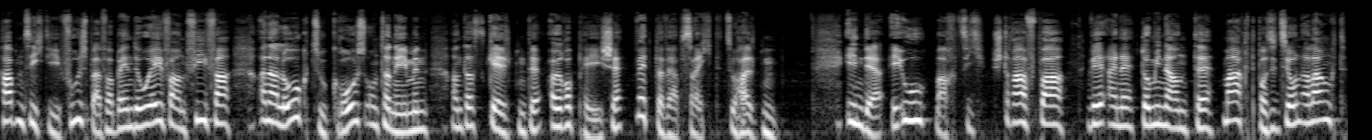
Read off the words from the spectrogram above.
haben sich die Fußballverbände UEFA und FIFA analog zu Großunternehmen an das geltende europäische Wettbewerbsrecht zu halten. In der EU macht sich strafbar, wer eine dominante Marktposition erlangt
